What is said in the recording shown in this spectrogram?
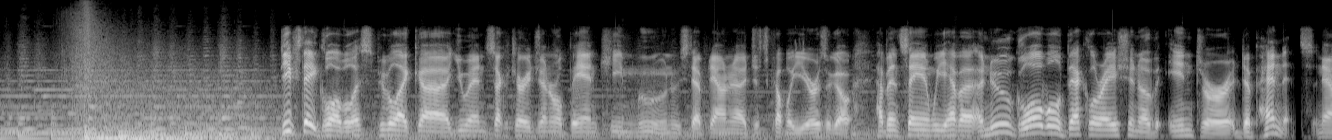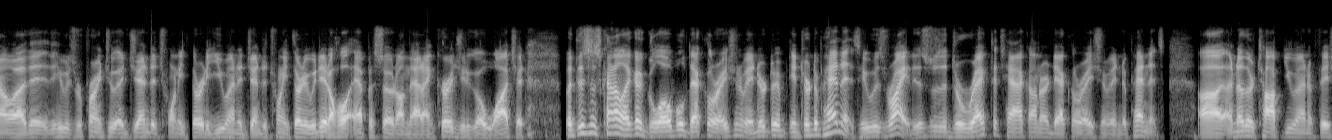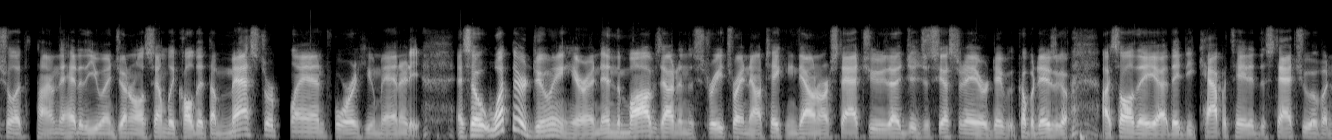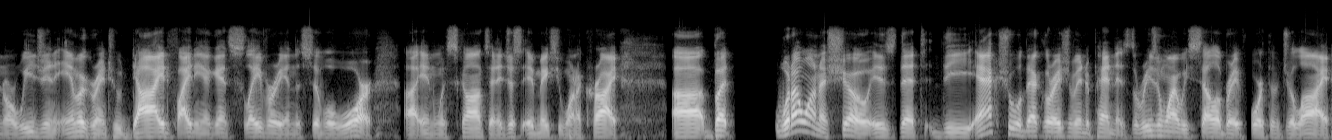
Deep state globalists, people like uh, UN Secretary General Ban Ki moon, who stepped down uh, just a couple of years ago, have been saying we have a, a new global declaration of interdependence. Now, uh, the, he was referring to Agenda 2030, UN Agenda 2030. We did a whole episode on that. I encourage you to go watch it. But this is kind of like a global declaration of inter- interdependence. He was right. This was a direct attack on our Declaration of Independence. Uh, another top UN official at the time, the head of the UN General Assembly, called it the Master Plan for Humanity. And so, what they're doing here, and and the mobs out in the streets right now taking down our statues. Just yesterday or day, a couple days ago, I saw they uh, they decapitated the statue of a Norwegian immigrant who died fighting against slavery in the Civil War uh, in Wisconsin. It just it makes you want to cry. Uh, but what I want to show is that the actual Declaration of Independence, the reason why we celebrate Fourth of July,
